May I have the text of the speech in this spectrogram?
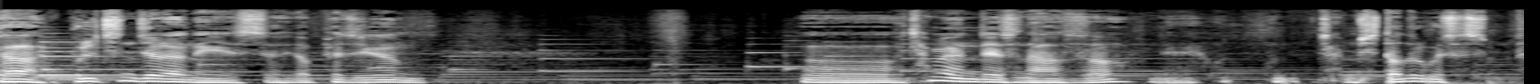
자, 불친절한 AS. 옆에 지금, 어, 참여연대에서 나와서, 네, 혼- 잠시 떠들고 있었습니다.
